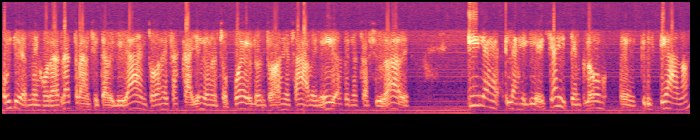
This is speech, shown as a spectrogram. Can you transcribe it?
oye, mejorar la transitabilidad en todas esas calles de nuestro pueblo, en todas esas avenidas de nuestras ciudades. Y las iglesias y templos eh, cristianos,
